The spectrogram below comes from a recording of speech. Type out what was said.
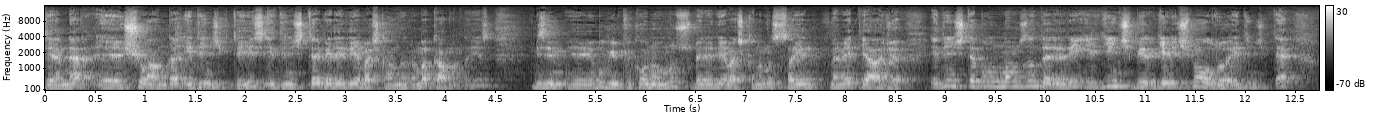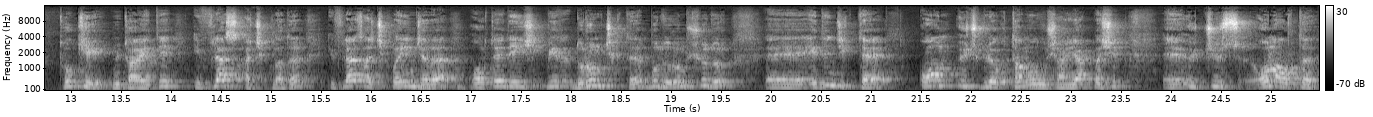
İzleyenler e, şu anda Edincik'teyiz. Edincik'te belediye başkanlığı makamındayız. Bizim e, bugünkü konuğumuz belediye başkanımız Sayın Mehmet Yağcı. Edincik'te bulunmamızın nedeni ilginç bir gelişme oldu. Edincik'te TOKİ müteahhiti iflas açıkladı. İflas açıklayınca da ortaya değişik bir durum çıktı. Bu durum şudur. E, Edincik'te 13 bloktan oluşan yaklaşık e, 316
